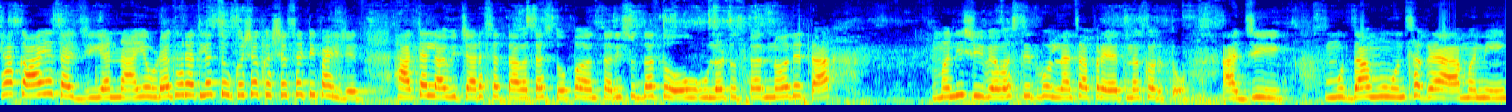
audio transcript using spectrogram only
ह्या काय आहेत आजी? यांना एवढ्या घरातल्या चौकशा कशासाठी पाहिजेत? हा त्याला विचार सतावत असतो पण तरीसुद्धा तो उलट उत्तर न देता मनीशी व्यवस्थित बोलण्याचा प्रयत्न करतो. आजी मुद्दामून सगळ्या मनी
